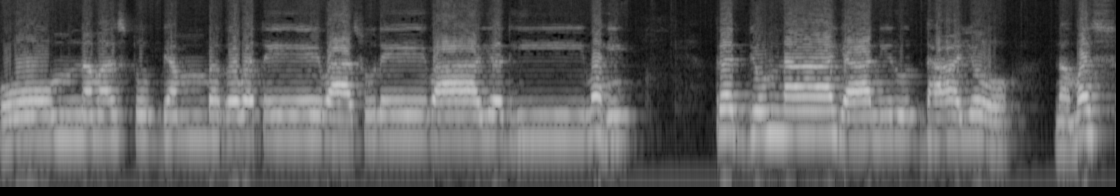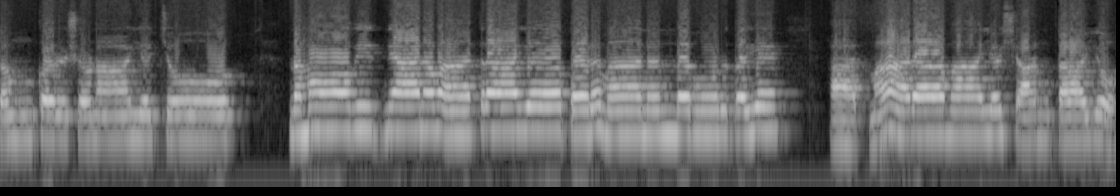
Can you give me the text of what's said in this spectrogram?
ॐ नमस्तुभ्यम् भगवते वासुदेवाय धीमहि। प्रद्युम्नायानिरुद्धाय नमः सङ्कर्षणाय च। नमो विज्ञानमात्राय परमानन्दमूर्तये आत्मारामाय शान्ताय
